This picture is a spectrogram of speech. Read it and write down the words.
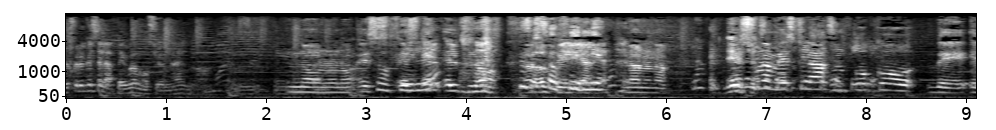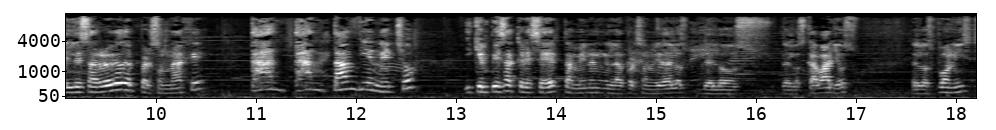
Yo creo que es el apego emocional, ¿no? No, no, no. Es, el, el- no, no. No, no. Es una mezcla un poco de el desarrollo del personaje tan, tan, tan bien hecho y que empieza a crecer también en la personalidad de los, de los, de los caballos, de los ponis.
